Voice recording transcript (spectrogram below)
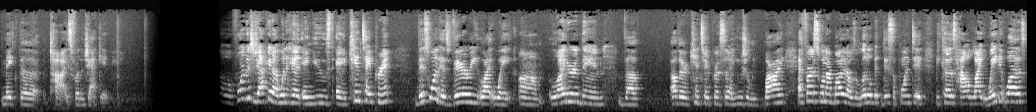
make the ties for the jacket for this jacket, I went ahead and used a Kente print. This one is very lightweight, um, lighter than the other Kente prints that I usually buy. At first when I bought it I was a little bit disappointed because how lightweight it was.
